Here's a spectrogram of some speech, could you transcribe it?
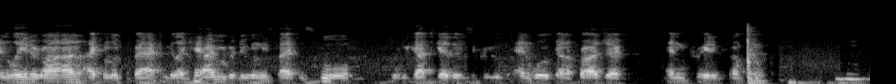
and later on I can look back and be like, hey, I remember doing these back in school, where we got together as a group and worked on a project and created something. Mm-hmm.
